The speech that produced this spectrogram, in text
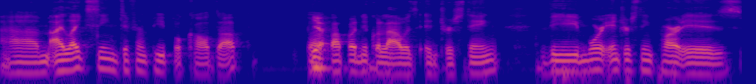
Um, I like seeing different people called up, but yeah. Papanikolaou is interesting. The more interesting part is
